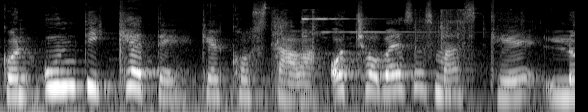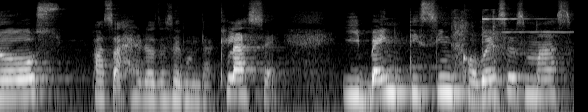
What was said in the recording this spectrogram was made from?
con un tiquete que costaba ocho veces más que los pasajeros de segunda clase y 25 veces más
